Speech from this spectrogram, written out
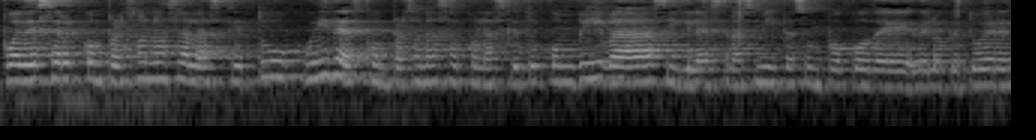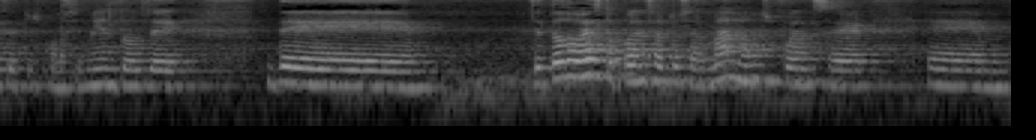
Puede ser con personas a las que tú cuides, con personas con las que tú convivas y les transmitas un poco de, lo que tú eres, de tus conocimientos, de, de, todo esto. Pueden ser tus hermanos, pueden ser em,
